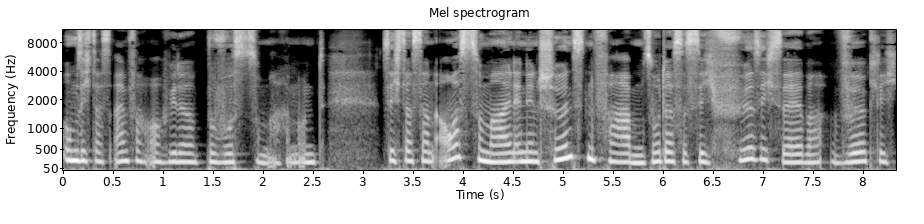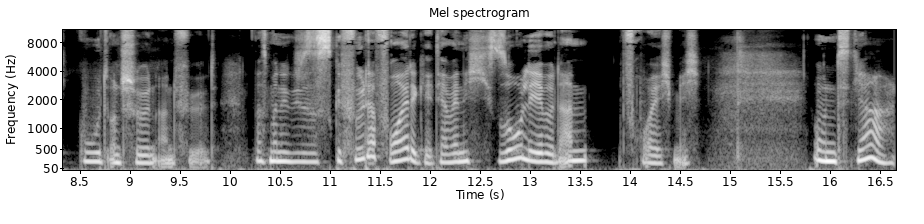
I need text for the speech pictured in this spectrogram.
um sich das einfach auch wieder bewusst zu machen und sich das dann auszumalen in den schönsten Farben, so dass es sich für sich selber wirklich gut und schön anfühlt. Dass man in dieses Gefühl der Freude geht. Ja, wenn ich so lebe, dann freue ich mich. Und ja,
